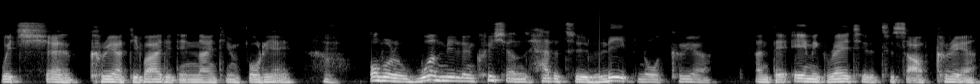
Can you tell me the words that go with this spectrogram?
which uh, Korea divided in 1948, hmm. Over 1 million Christians had to leave North Korea and they immigrated to South Korea.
